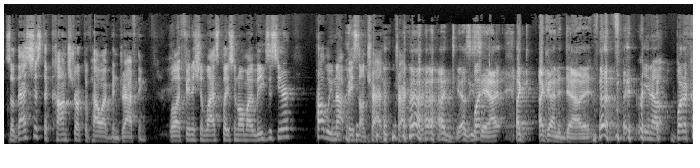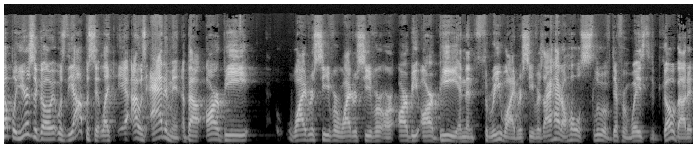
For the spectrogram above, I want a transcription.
So that's just the construct of how I've been drafting. Will I finish in last place in all my leagues this year? Probably not based on track track record. I was gonna but, say I I, I kind of doubt it. but, you know, but a couple years ago it was the opposite. Like I was adamant about RB wide receiver, wide receiver, or RB RB, and then three wide receivers. I had a whole slew of different ways to go about it.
